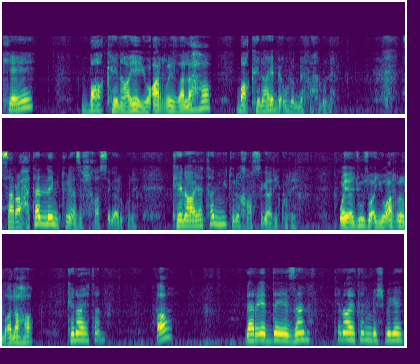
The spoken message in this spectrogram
که با کنایه یعرض لها با کنایه به اونو بفهمونه. صراحتا نمی‌تونه ازش خواستگاری کنه. کنایتا می‌تونه خواستگاری کنه. و یجوز ان یعرض لها کنایتا. در عده زن کنایتا بهش بگه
